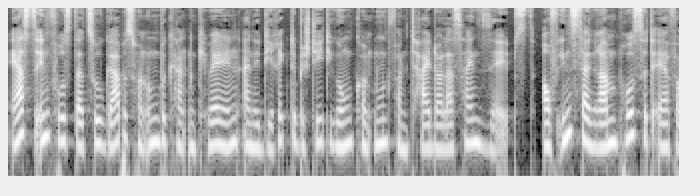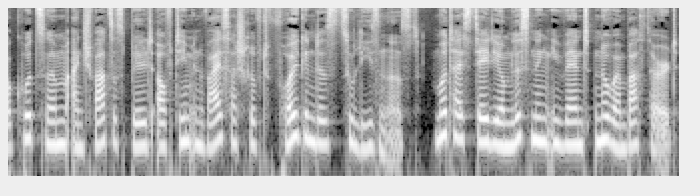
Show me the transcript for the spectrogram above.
Erste Infos dazu gab es von unbekannten Quellen, eine direkte Bestätigung kommt nun von Ty Dolla Sign selbst. Auf Instagram postet er vor kurzem ein schwarzes Bild, auf dem in weißer Schrift folgendes zu lesen ist. Multi-Stadium Listening Event November 3rd.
